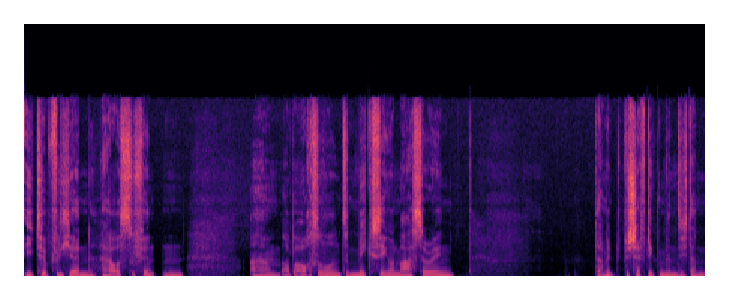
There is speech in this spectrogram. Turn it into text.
i-Tüpfelchen herauszufinden, ähm, aber auch so, so Mixing und Mastering. Damit beschäftigt man sich dann,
